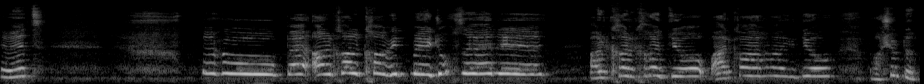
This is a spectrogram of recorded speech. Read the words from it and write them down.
Evet. Yuhu, Ben arka arka gitmeyi çok severim. Arka arka gidiyor, arka arka gidiyor. Başım döndü.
